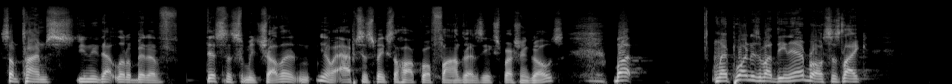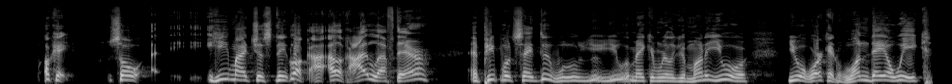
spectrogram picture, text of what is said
Sometimes you need that little bit of distance from each other. You know, absence makes the heart grow fonder, as the expression goes. But my point is about Dean Ambrose is like, okay, so he might just need. Look, I, look, I left there and people would say, "Dude, well, you you were making really good money. You were you were working one day a week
